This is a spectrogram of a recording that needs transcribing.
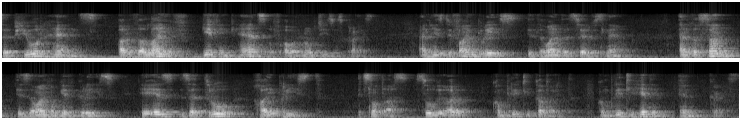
the pure hands are the life giving hands of our Lord Jesus Christ. And his divine grace is the one that serves now. And the Son is the one who gives grace. He is the true high priest. It's not us. So we are completely covered, completely hidden in Christ.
